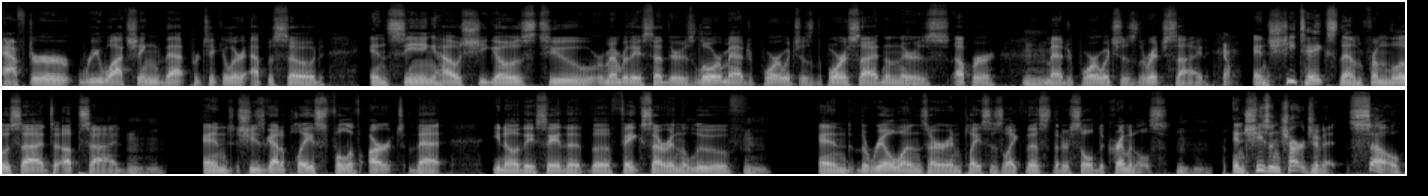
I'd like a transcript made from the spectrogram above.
after rewatching that particular episode and seeing how she goes to remember they said there's lower Madripoor, which is the poor side, and then there's upper Madripoor, which is the rich side. Yep. And she takes them from the low side to upside, Mm-hmm. and she's got a place full of art that you know they say that the fakes are in the Louvre. Mhm. And the real ones are in places like this that are sold to criminals Mm-hmm. and she's in charge of it. So,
